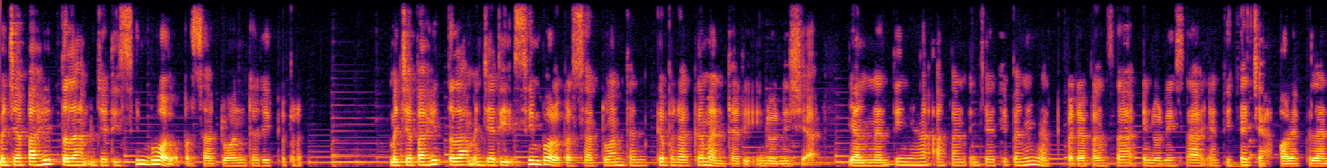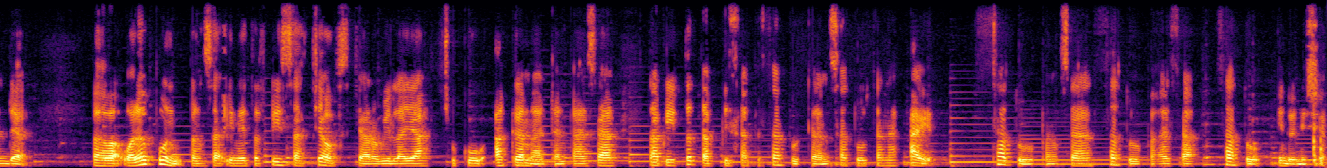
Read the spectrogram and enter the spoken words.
Majapahit telah menjadi simbol persatuan dari keber... Majapahit telah menjadi simbol persatuan dan keberagaman dari Indonesia yang nantinya akan menjadi pengingat kepada bangsa Indonesia yang dijajah oleh Belanda bahwa walaupun bangsa ini terpisah jauh secara wilayah, suku, agama, dan bahasa, tapi tetap bisa bersatu dalam satu tanah air, satu bangsa, satu bahasa, satu Indonesia.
